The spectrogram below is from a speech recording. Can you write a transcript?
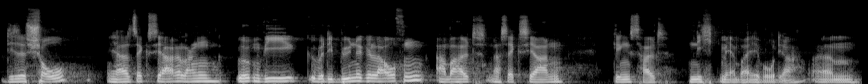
diese Show, ja, sechs Jahre lang irgendwie über die Bühne gelaufen, aber halt nach sechs Jahren ging es halt nicht mehr bei Evodia. Ähm,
